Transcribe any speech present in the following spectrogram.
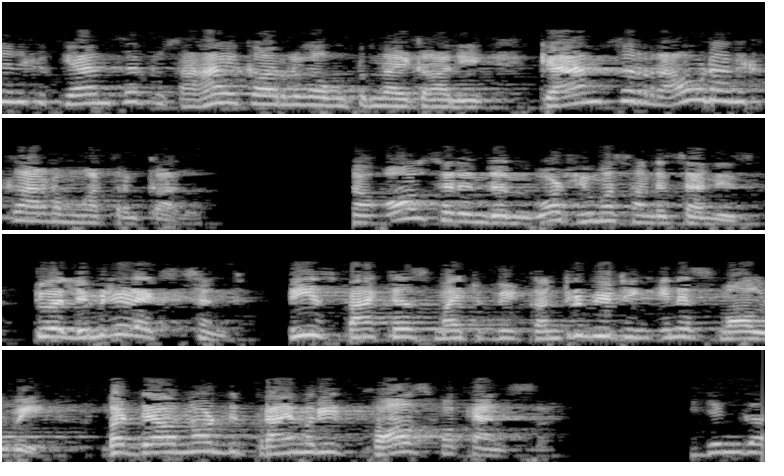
దీనికి క్యాన్సర్కు సహాయకారులుగా ఉంటున్నాయి కానీ క్యాన్సర్ రావడానికి కారణం మాత్రం కాదు Now all said and done, what you must understand is, to a limited extent, these factors might be contributing in a small way, but they are not the primary cause for cancer. నిజంగా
